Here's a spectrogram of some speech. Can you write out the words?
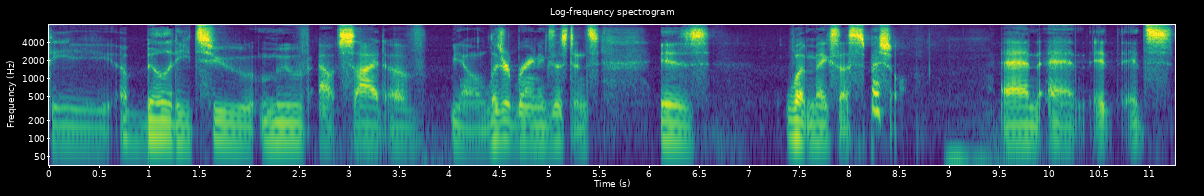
the ability to move outside of you know lizard brain existence, is what makes us special, and and it it's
